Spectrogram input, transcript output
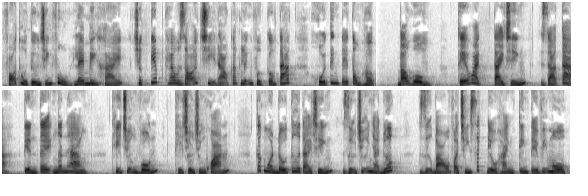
Phó Thủ tướng Chính phủ Lê Minh Khái trực tiếp theo dõi chỉ đạo các lĩnh vực công tác, khối kinh tế tổng hợp, bao gồm kế hoạch tài chính, giá cả, tiền tệ ngân hàng, thị trường vốn, thị trường chứng khoán, các nguồn đầu tư tài chính, dự trữ nhà nước, dự báo và chính sách điều hành kinh tế vĩ mô.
